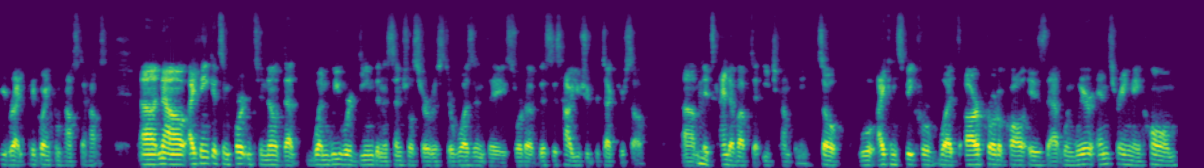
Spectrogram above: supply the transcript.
you're right. You're going from house to house. Uh, now, I think it's important to note that when we were deemed an essential service, there wasn't a sort of this is how you should protect yourself. Um, mm. It's kind of up to each company. So well, I can speak for what our protocol is that when we're entering a home,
